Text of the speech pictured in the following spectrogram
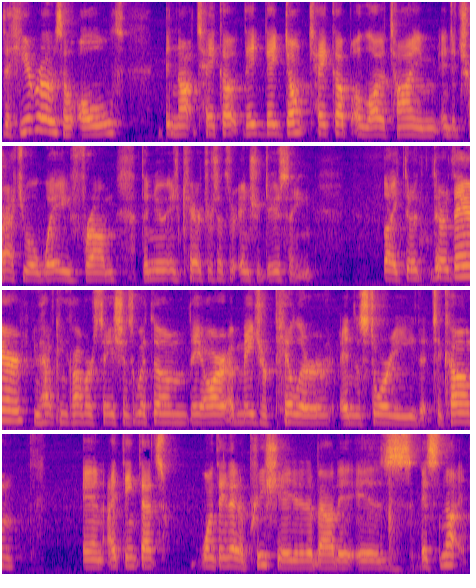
the heroes of old did not take up they, they don't take up a lot of time and detract you away from the new characters that they're introducing. Like they're they're there you have conversations with them they are a major pillar in the story that to come. And i think that's one thing that I appreciated about it is it's not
